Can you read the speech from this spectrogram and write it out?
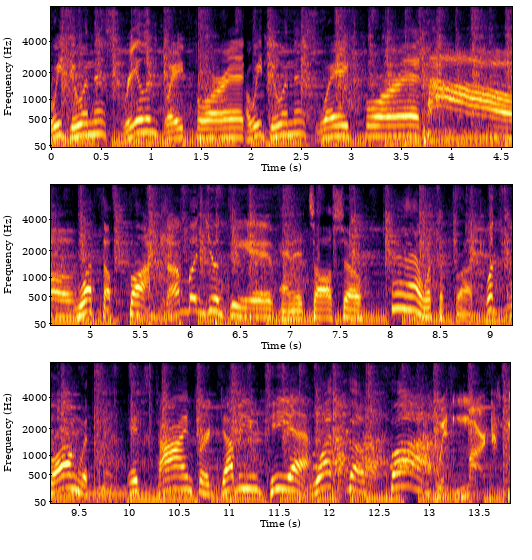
Are we doing this? Really? Wait for it. Are we doing this? Wait for it. Pow! What the fuck? WTF. And it's also, eh, what the fuck? What's wrong with me? It's time for WTF. What the fuck? with Mark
